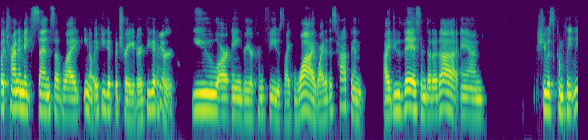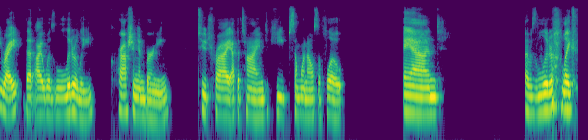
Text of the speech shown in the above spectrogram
but trying to make sense of like you know if you get betrayed or if you get Yeah. hurt you are angry or confused like why? Why did this happen? I do this and da da da and she was completely right that i was literally crashing and burning to try at the time to keep someone else afloat. And i was literally like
